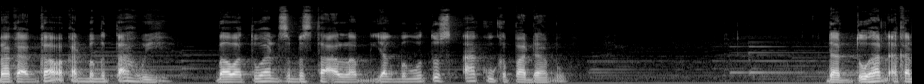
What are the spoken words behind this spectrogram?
Maka engkau akan mengetahui bahwa Tuhan semesta alam yang mengutus aku kepadamu. Dan Tuhan akan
